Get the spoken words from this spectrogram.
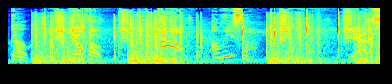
Go. Yoko. Go! Alyssa. Yes.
